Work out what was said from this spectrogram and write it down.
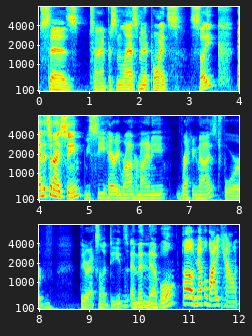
says, Time for some last minute points. Psych. And it's a nice scene. We see Harry, Ron, Hermione recognized for their excellent deeds. And then Neville. Oh, Neville body count.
